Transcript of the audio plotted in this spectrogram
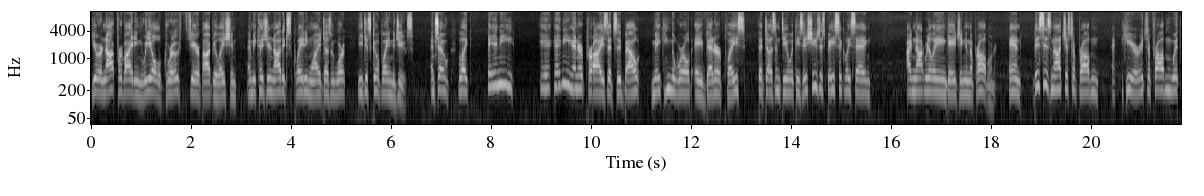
you're not providing real growth to your population, and because you're not explaining why it doesn't work, you just go blame the Jews. And so, like any any enterprise that's about making the world a better place that doesn't deal with these issues is basically saying, I'm not really engaging in the problem. And this is not just a problem here, it's a problem with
